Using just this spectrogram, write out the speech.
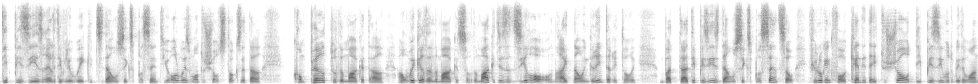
DPZ is relatively weak. It's down 6%. You always want to short stocks that are compared to the market are, are weaker than the market. So the market is at zero right now in green territory, but uh, DPZ is down 6%. So if you're looking for a candidate to short, DPZ would be the one.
